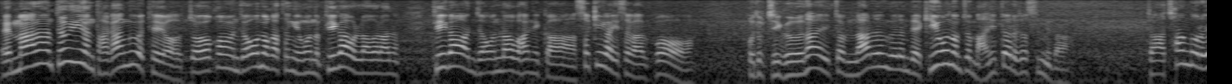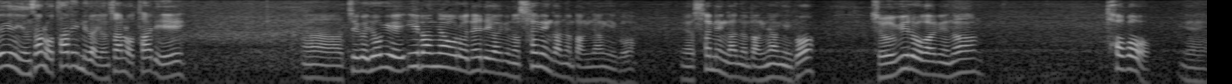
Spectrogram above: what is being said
웬만한 더위는 다 간 것 같아요. 조금 이제 오늘 같은 경우는 비가 올라가라는, 비가 이제 온다고 하니까 습기가 있어 갖고 부득지근하게 좀 날은 그런데 기온은 좀 많이 떨어졌습니다. 자, 참고로 여기는 연산 로타리입니다. 연산 로타리. 어, 지금 여기 이 방향으로 내려가면 서면 가는 방향이고, 예, 서면 가는 방향이고, 저 위로 가면은 터고, 예,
